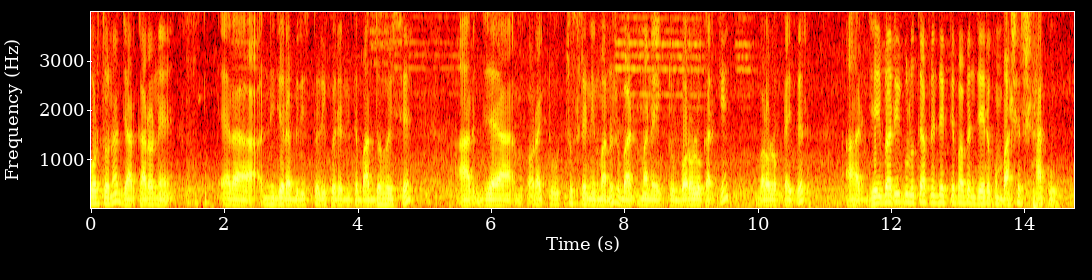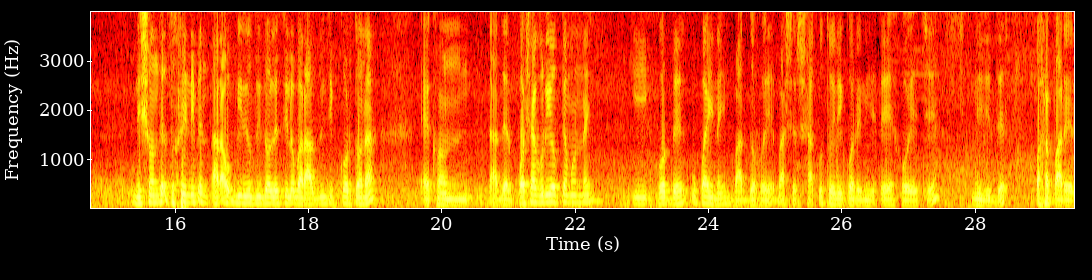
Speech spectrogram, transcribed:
করতো না, যার কারণে এরা নিজেরা ব্রিজ তৈরি করে নিতে বাধ্য হয়েছে। আর যা, ওরা একটু উচ্চ শ্রেণির মানুষ মানে একটু বড় লোক আর কি, বড় লোক টাইপের। আর যেই বাড়িগুলোতে আপনি দেখতে পাবেন যে এরকম বাঁশের সাঁকু, নিঃসন্দেহে ধরে নেবেন তারাও বিরোধী দলে ছিল বা রাজনীতি করতো না। এখন তাদের পয়সাগুড়িও তেমন নাই। কি করবে? উপায় নেই। বাধ্য হয়ে বাঁশের সাঁকু তৈরি করে নিতে হয়েছে নিজেদের পারাপারের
